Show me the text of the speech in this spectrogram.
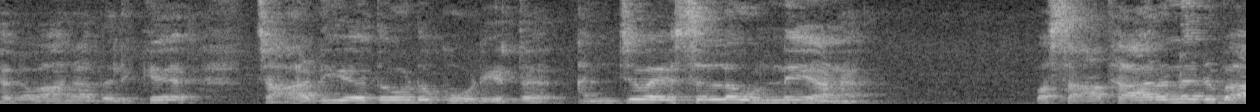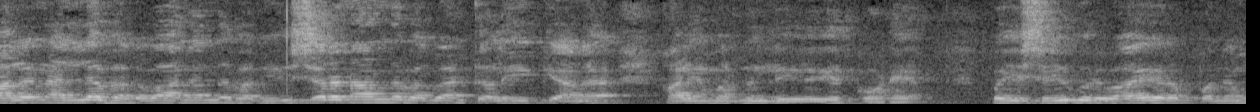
ഭഗവാൻ അതിലേക്ക് ചാടിയതോട് കൂടിയിട്ട് അഞ്ച് വയസ്സുള്ള ഉണ്ണിയാണ്. അപ്പോൾ സാധാരണ ഒരു ബാലനല്ല ഭഗവാൻ എന്ന് ഭഗ- ഈശ്വരനാണെന്ന് ഭഗവാൻ തെളിയിക്കുകയാണ് കളിയമർന്ന ലീലയിൽ കൂടെ അപ്പോൾ ഈ ശ്രീ ഗുരുവായൂരപ്പനും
